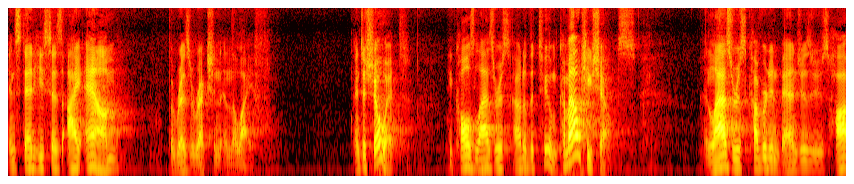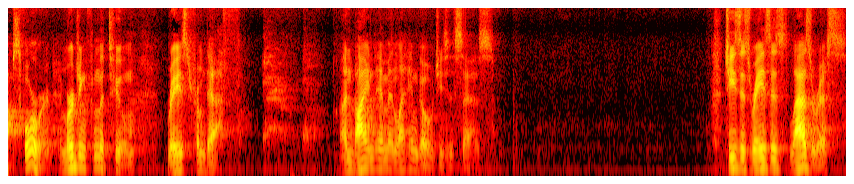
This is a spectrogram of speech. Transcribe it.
Instead, he says, I am the resurrection and the life. And to show it, he calls Lazarus out of the tomb. Come out, he shouts. And Lazarus, covered in bandages, hops forward, emerging from the tomb, raised from death. Unbind him and let him go, Jesus says. Jesus raises Lazarus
